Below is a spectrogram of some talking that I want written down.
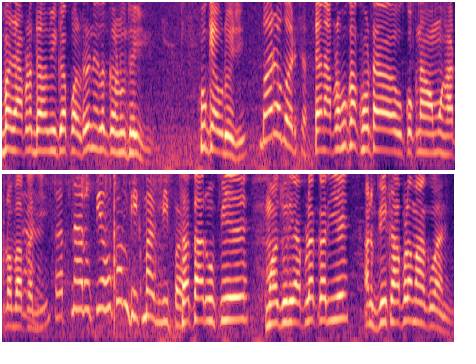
બસ આપણે દસ વીઘા પલરે ને એટલે ઘણું થઈ ગયું. શું કેવડું છે બરોબર છે. ત્યાં આપણે શું કા ખોટા કોકના હમું હાટલો બા કરીએ? સતના રૂપિયા હું કેમ ભીખ માંગવી પડે? સતા રૂપિયે મજૂરી આપણે કરીએ અને ભીખ આપણે માંગવાની.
